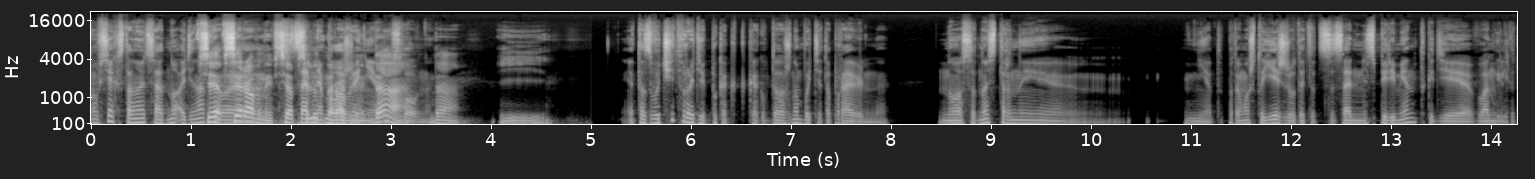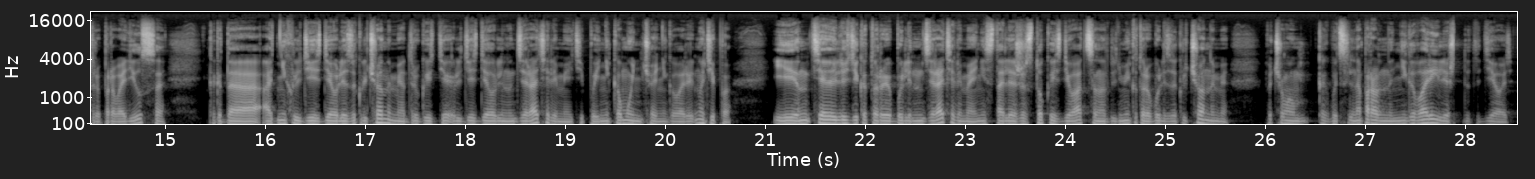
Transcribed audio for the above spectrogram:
Ну, у всех становится одно одинаковое Все, все равны, все абсолютно равны. Да, условно. да. И Это звучит вроде бы как, как должно быть это правильно. Но, с одной стороны, нет. Потому что есть же вот этот социальный эксперимент, где в Англии, который проводился, когда одних людей сделали заключенными, а других людей сделали надзирателями, типа, и никому ничего не говорили. Ну, типа, и те люди, которые были надзирателями, они стали жестоко издеваться над людьми, которые были заключенными. Причем им как бы целенаправленно не говорили, что это делать.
